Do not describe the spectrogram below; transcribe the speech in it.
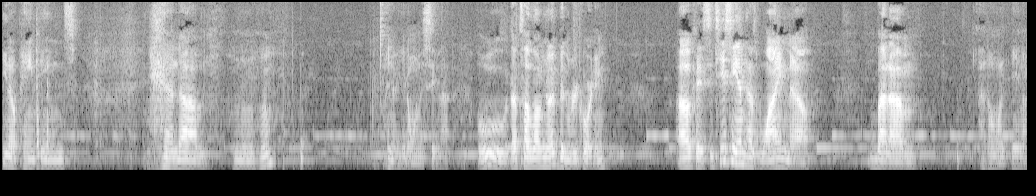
you know, paintings and um, hmm I know you don't want to see that. Ooh, that's how long I've been recording. Okay, see, TCM has wine now, but um, I don't like being on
